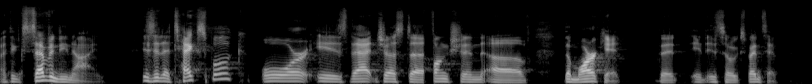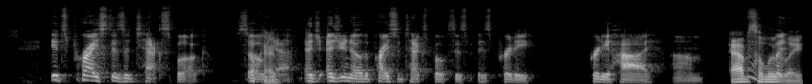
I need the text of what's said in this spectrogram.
I think 79. Is it a textbook or is that just a function of the market that it is so expensive? It's priced as a textbook. So okay. yeah, as, as, you know, the price of textbooks is, is pretty pretty high. Um, Absolutely. Yeah,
